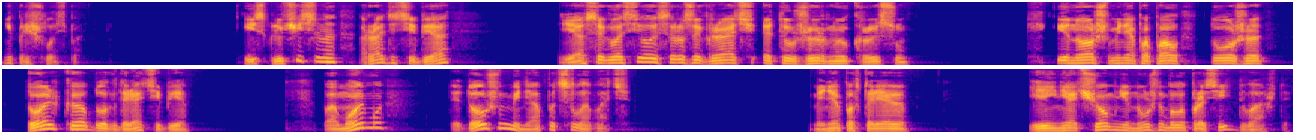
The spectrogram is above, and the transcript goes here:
не пришлось бы. Исключительно ради тебя я согласилась разыграть эту жирную крысу. И нож в меня попал тоже только благодаря тебе. По-моему, ты должен меня поцеловать. Меня, повторяю, ей ни о чем не нужно было просить дважды.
